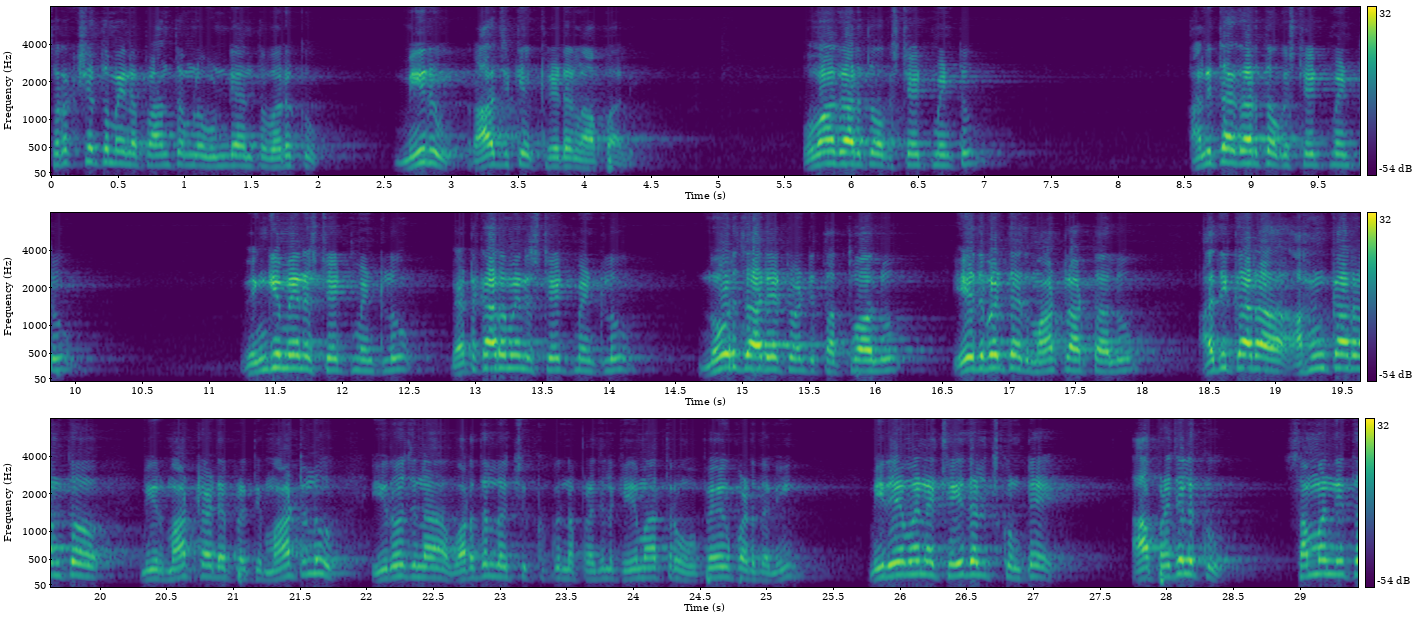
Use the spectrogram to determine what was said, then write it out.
సురక్షితమైన ప్రాంతంలో ఉండేంత వరకు మీరు రాజకీయ క్రీడలను ఆపాలి. ఉమా గారితో ఒక స్టేట్మెంటు అనితా గారితో ఒక స్టేట్మెంటు వ్యంగ్యమైన స్టేట్మెంట్లు వెటకారమైన స్టేట్మెంట్లు నోరు జారేటువంటి తత్వాలు ఏది పడితే అది మాట్లాడటాలు అధికార అహంకారంతో మీరు మాట్లాడే ప్రతి మాటలు ఈ రోజున వరదల్లో చిక్కుకున్న ప్రజలకు ఏమాత్రం ఉపయోగపడదని మీరేమైనా చేయదలుచుకుంటే ఆ ప్రజలకు సంబంధిత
